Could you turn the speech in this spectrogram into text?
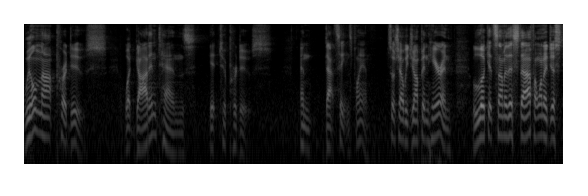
will not produce what God intends it to produce. And that's Satan's plan. So, shall we jump in here and look at some of this stuff? I want to just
